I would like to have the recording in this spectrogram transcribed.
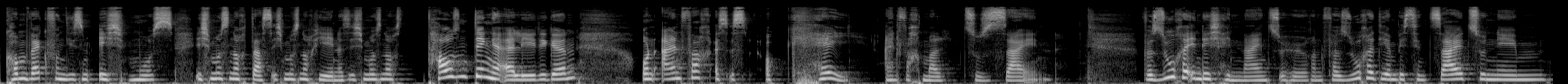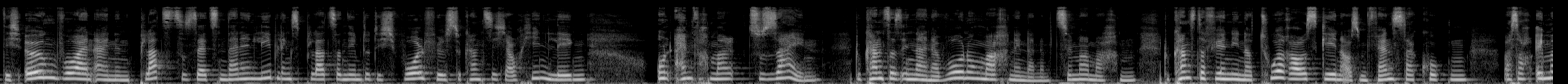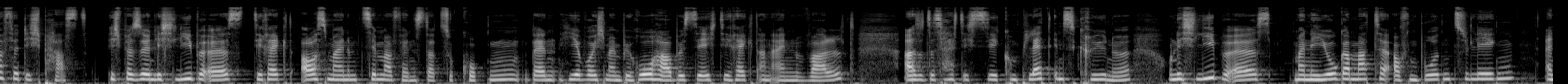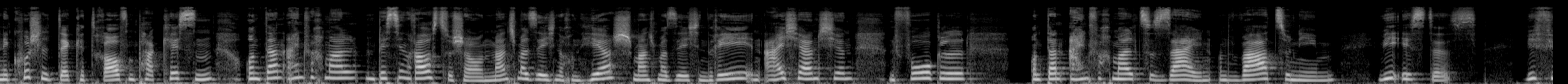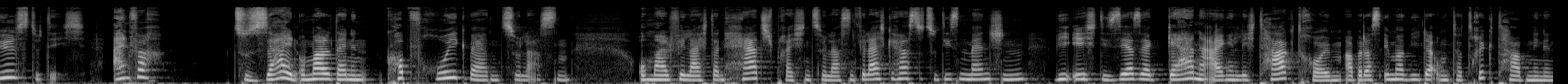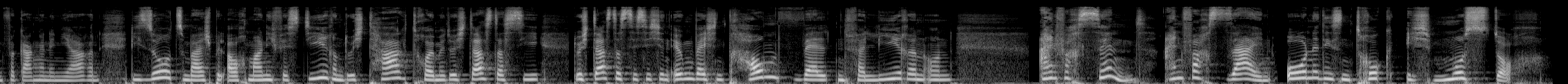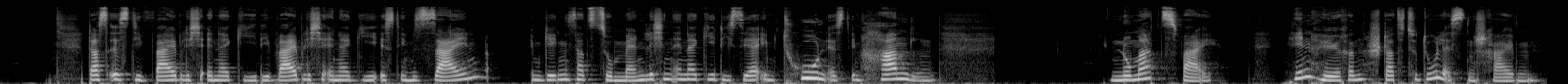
Komm weg von diesem Ich muss, ich muss noch das, ich muss noch jenes, ich muss noch tausend Dinge erledigen und einfach, es ist okay, einfach mal zu sein. Versuche in dich hineinzuhören, versuche dir ein bisschen Zeit zu nehmen, dich irgendwo an einen Platz zu setzen, deinen Lieblingsplatz, an dem du dich wohlfühlst. Du kannst dich auch hinlegen und einfach mal zu sein. Du kannst das in deiner Wohnung machen, in deinem Zimmer machen. Du kannst dafür in die Natur rausgehen, aus dem Fenster gucken, was auch immer für dich passt. Ich persönlich liebe es, direkt aus meinem Zimmerfenster zu gucken, denn hier, wo ich mein Büro habe, sehe ich direkt an einen Wald. Also das heißt, ich sehe komplett ins Grüne und ich liebe es, meine Yogamatte auf den Boden zu legen, eine Kuscheldecke drauf, ein paar Kissen und dann einfach mal ein bisschen rauszuschauen. Manchmal sehe ich noch einen Hirsch, manchmal sehe ich ein Reh, ein Eichhörnchen, ein Vogel und dann einfach mal zu sein und wahrzunehmen, wie ist es? Wie fühlst du dich? Einfach zu sein, um mal deinen Kopf ruhig werden zu lassen um mal vielleicht dein Herz sprechen zu lassen. Vielleicht gehörst du zu diesen Menschen wie ich, die sehr, sehr gerne eigentlich tagträumen, aber das immer wieder unterdrückt haben in den vergangenen Jahren, die so zum Beispiel auch manifestieren durch Tagträume, durch das, dass sie, durch das, dass sie sich in irgendwelchen Traumwelten verlieren und einfach sind, einfach sein, ohne diesen Druck, ich muss doch. Das ist die weibliche Energie. Die weibliche Energie ist im Sein, im Gegensatz zur männlichen Energie, die sehr im Tun ist, im Handeln. Nummer zwei. Hinhören statt To-Do-Listen schreiben.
